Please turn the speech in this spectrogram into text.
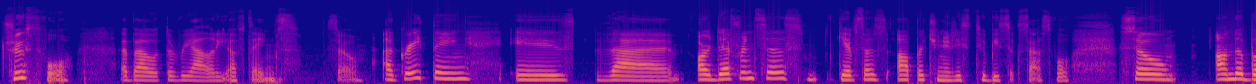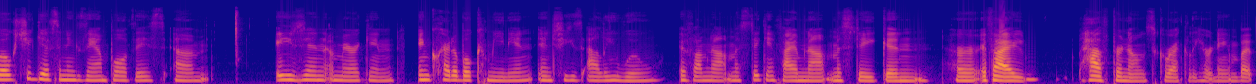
truthful about the reality of things. So, a great thing is that our differences gives us opportunities to be successful. So, on the book, she gives an example of this um, Asian American incredible comedian, and she's Ali Wu. If I'm not mistaken, if I am not mistaken, her if I have pronounced correctly her name, but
